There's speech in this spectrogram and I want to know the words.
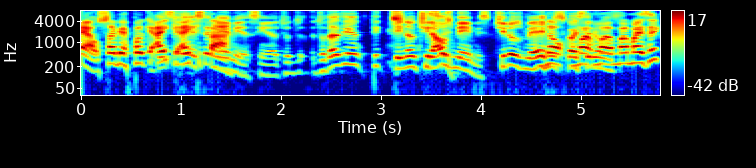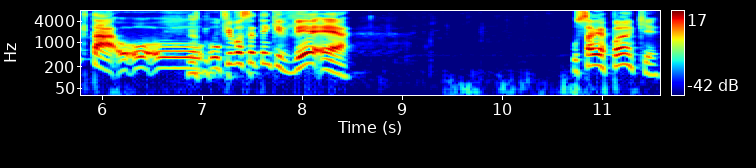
É, o Cyberpunk. Aí, esse, aí esse que é tá. meme, assim. Eu tô, tentando- tirar os memes. Tira os memes, Não, quais ma- seriam ma- os... ma- mas aí que tá. O, o, o, que você tem que ver é. O Cyberpunk,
